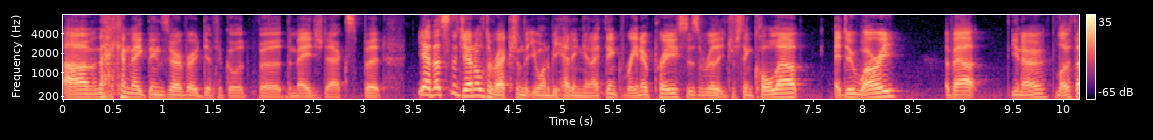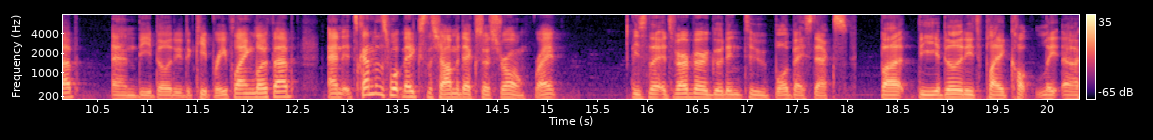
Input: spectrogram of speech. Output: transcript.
Um, and that can make things very very difficult for the mage decks. But yeah, that's the general direction that you want to be heading in. I think Reno Priest is a really interesting call out. I do worry about you know Loatheb and the ability to keep replaying Loatheb, and it's kind of just what makes the Shaman deck so strong, right? Is that it's very very good into board based decks, but the ability to play Cult, uh,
